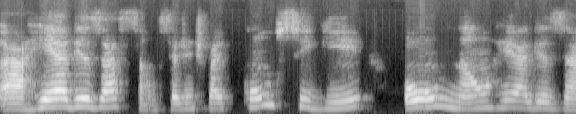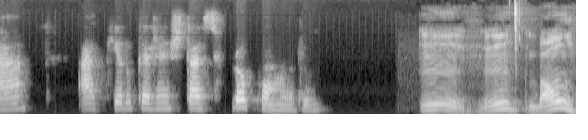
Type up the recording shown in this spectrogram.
a realização, se a gente vai conseguir ou não realizar aquilo que a gente está se propondo. Uhum. Bom,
